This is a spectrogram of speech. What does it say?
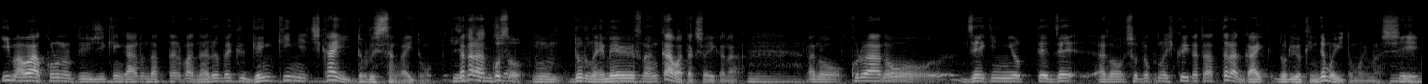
今はコロナという事件があるんだったらばなるべく現金に近いドル資産がいいと思うだからこそ、うん、ドルの MMF なんかは私はいいかな、あのこれはあの税金によって税あの所得の低い方だったら外ドル預金でもいいと思いますし、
